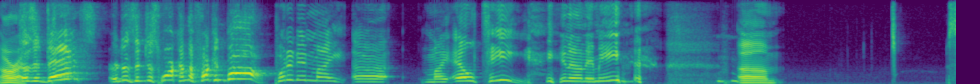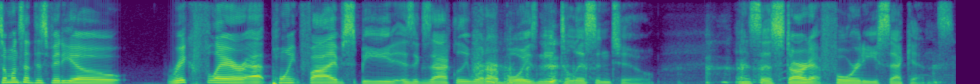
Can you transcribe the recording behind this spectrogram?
All right. Does it dance or does it just walk on the fucking ball? put it in my uh my LT. you know what I mean? um someone sent this video Ric Flair at 0.5 speed is exactly what our boys need to listen to. And it says start at 40 seconds.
